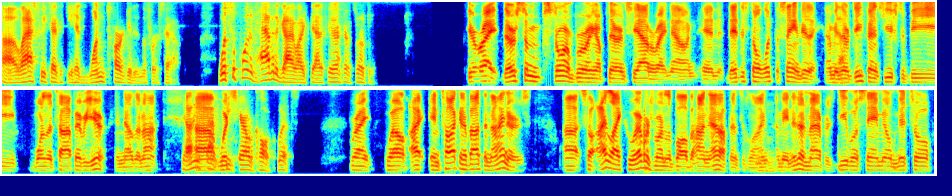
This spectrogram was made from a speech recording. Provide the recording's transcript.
Uh, last week, I think he had one target in the first half. What's the point of having a guy like that if you're not going to throw to him? You're right. There's some storm brewing up there in Seattle right now, and, and they just don't look the same, do they? I mean, yeah. their defense used to be one of the top every year, and now they're not. Yeah, I think it's time uh, Pete Carroll to call it quits. Right. Well, I in talking about the Niners, uh, so I like whoever's running the ball behind that offensive line. Mm-hmm. I mean, it doesn't matter if it's Deebo Samuel, Mitchell,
